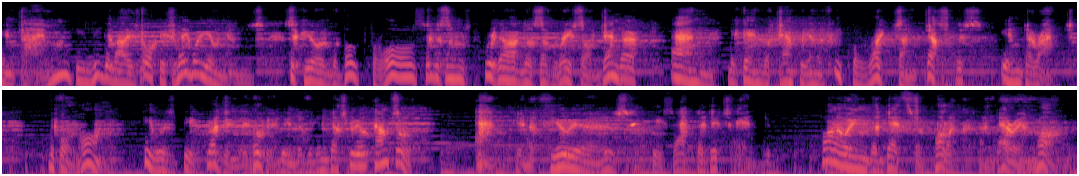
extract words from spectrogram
In time, he legalized Orcish labor unions, secured the vote for all citizens regardless of race or gender, and became the champion of equal rights and justice in Tarant. Before long, he was begrudgingly voted into the Industrial Council, and in a few years, he sat at its head. Following the deaths of Pollock and Darian Mogg,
